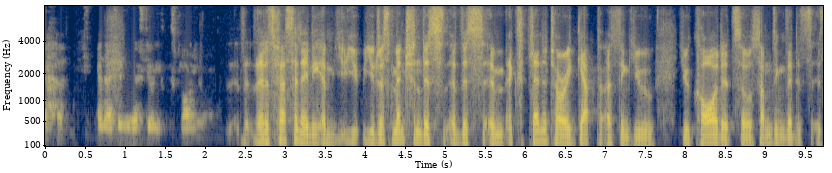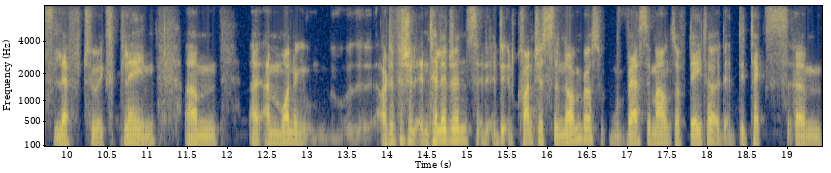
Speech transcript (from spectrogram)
and I think we're still exploring that is fascinating. Um, you, you just mentioned this uh, this um, explanatory gap. I think you you called it. So something that is is left to explain. Um, I, am wondering, artificial intelligence it, it, crunches the numbers, vast amounts of data, it detects um,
